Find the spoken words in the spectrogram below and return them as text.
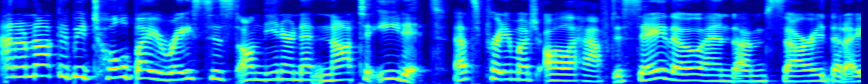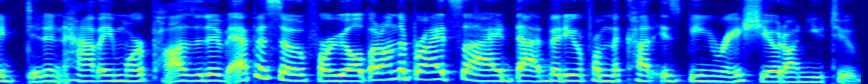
and I'm not going to be told by racists on the internet not to eat it. That's pretty much all I have to say though, and I'm sorry that I didn't have a more positive episode for y'all, but on the bright side, that video from the cut is being ratioed on YouTube.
